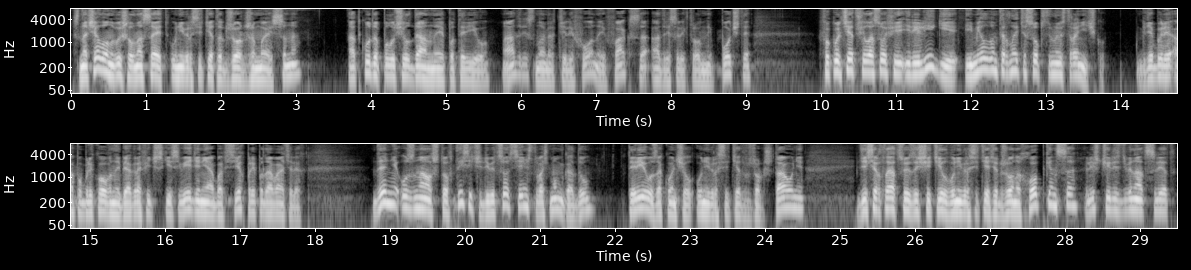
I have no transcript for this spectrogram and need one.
Сначала он вышел на сайт университета Джорджа Мейсона, откуда получил данные по Террио, адрес, номер телефона и факса, адрес электронной почты. Факультет философии и религии имел в интернете собственную страничку, где были опубликованы биографические сведения обо всех преподавателях. Дэнни узнал, что в 1978 году Террио закончил университет в Джорджтауне, диссертацию защитил в университете Джона Хопкинса лишь через 12 лет.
